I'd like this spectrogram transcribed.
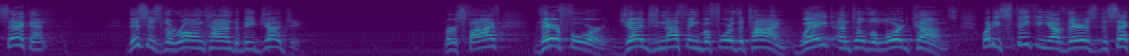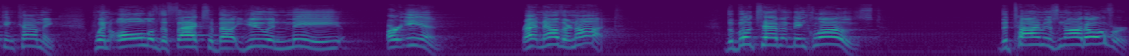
Second, this is the wrong time to be judging. Verse 5 Therefore, judge nothing before the time. Wait until the Lord comes. What he's speaking of there is the second coming, when all of the facts about you and me are in. Right now, they're not. The books haven't been closed, the time is not over.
